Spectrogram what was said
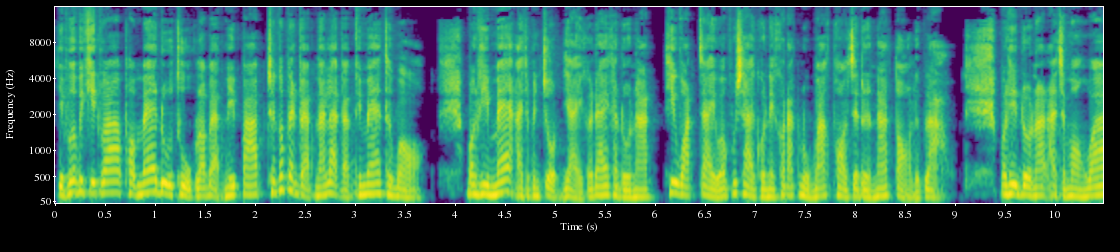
อย่าเพิ่งไปคิดว่าพอแม่ดูถูกเราแบบนี้ปั๊บฉันก็เป็นแบบนั้นแหละแบบที่แม่เธอบอก บางทีแม่อาจจะเป็นโจทย์ใหญ่ก็ได้ค่ะโดนัทที่วัดใจว่าผู้ชายคนนี้เขารักหนูมากพอจะเดินหน้าต่อหรือเปล่าบางทีโดนัทอาจจะมองว่า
